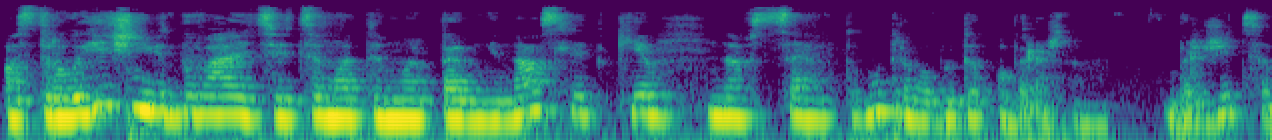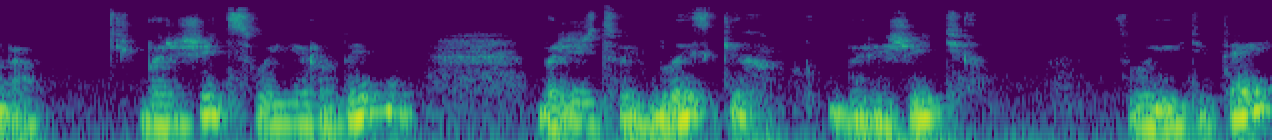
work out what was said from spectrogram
астрологічні відбуваються, і це матиме певні наслідки на все. Тому треба бути обережним. Бережіть себе, бережіть свої родини, бережіть своїх близьких, бережіть своїх дітей.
